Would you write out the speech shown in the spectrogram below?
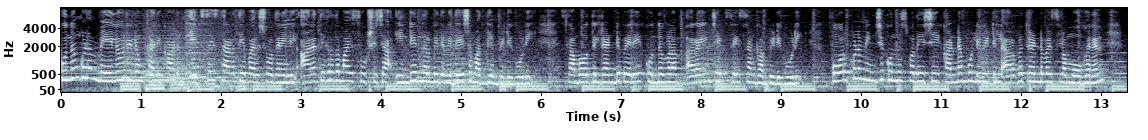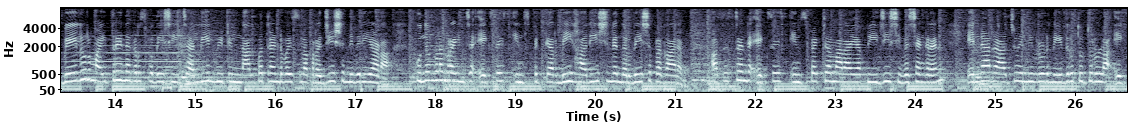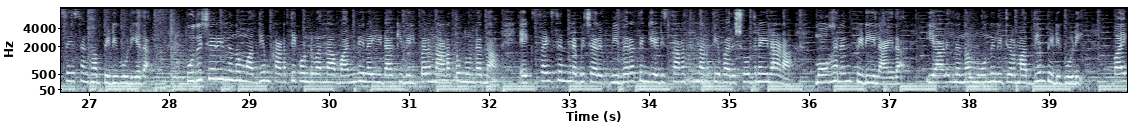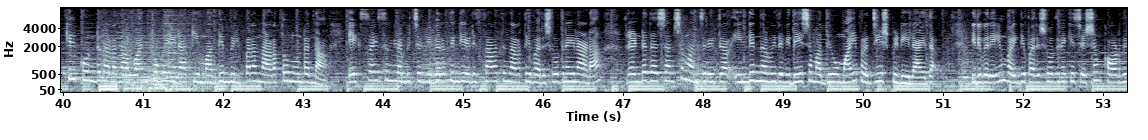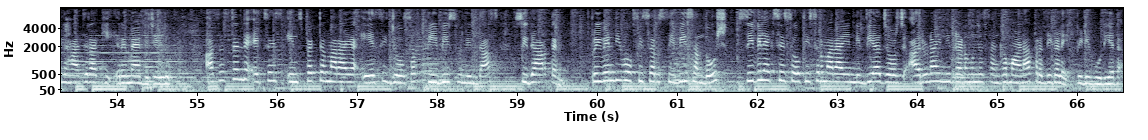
Kunnamkulam വേലൂരിലും കരിക്കാടും excise നടത്തിയ പരിശോധനയിൽ അനധികൃതമായി സൂക്ഷിച്ച ഇന്ത്യൻ നിർമ്മിത വിദേശ മദ്യം പിടികൂടി. സംഭവത്തിൽ രണ്ടുപേരെ കുന്നംകുളം റേഞ്ച് എക്സൈസ് സംഘം പിടികൂടി. പോർക്കുളം ഇഞ്ചിക്കുന്ന് സ്വദേശി കണ്ടംപുള്ളി വീട്ടിൽ അറുപത്തിരണ്ട് വയസ്സുള്ള മോഹനൻ വേലൂർ മൈത്രി നഗർ സ്വദേശി ചല്ലിയിൽ വീട്ടിൽ നാൽപ്പത്തിരണ്ട് വയസ്സുള്ള പ്രജീഷ് എന്നിവരെയാണ് Kunnamkulam range excise inspector B ഹരീഷിന്റെ നിർദ്ദേശപ്രകാരം assistant excise ഇൻസ്പെക്ടർമാരായ P G Sivasankaran N R Raju എന്നിവരുടെ നേതൃത്വത്തിലുള്ള എക്സൈസ് സംഘം പിടികൂടിയത്. പുതുച്ചേരിയിൽ നിന്നും മദ്യം കടത്തിക്കൊണ്ടുവന്ന വൻ വില ഈടാക്കി വിൽപ്പന നടത്തുന്നുണ്ടെന്ന് എക്സൈസിന് ലഭിച്ച വിവരത്തിന്റെ അടിസ്ഥാനത്തിൽ നടത്തിയ പരിശോധനയിലാണ് മോഹനൻ പിടിയിലായത്. ഇയാളിൽ നിന്ന് മൂന്ന് ലിറ്റർ മദ്യം പിടികൂടി. ബൈക്കിൽ കൊണ്ടു നടന്ന വൻതുക ഈടാക്കി മദ്യം വിൽപ്പന നടത്തുന്നുണ്ടെന്ന് എക്സൈസിന് ലഭിച്ച വിവരത്തിന്റെ അടിസ്ഥാനത്തിൽ നടത്തിയ പരിശോധനയിലാണ് രണ്ട് ദശാംശം അഞ്ച് ലിറ്റർ ഇന്ത്യൻ നിർമ്മിത വിദേശ മദ്യവുമായി പ്രജീഷ് പിടിയിലായത്. ഇരുവരെയും വൈദ്യപരിശോധനയ്ക്ക് ശേഷം കോടതിയിൽ ഹാജരാക്കി റിമാൻഡ് ചെയ്തു. Assistant excise ഇൻസ്പെക്ടർമാരായ A C Joseph P B Sunildas Siddharthan preventive officer C B Santhosh civil excise ഓഫീസർമാരായ നിവ്യ ജോർജ് അരുണ എന്നിവരടങ്ങുന്ന സംഘമാണ് പ്രതികളെ പിടികൂടിയത്.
